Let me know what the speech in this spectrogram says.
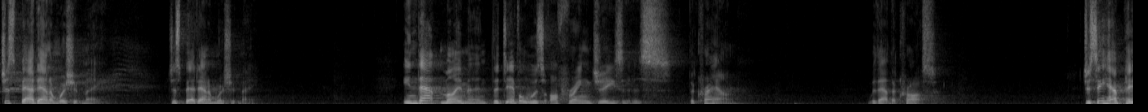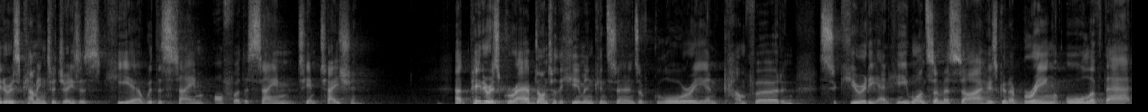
Just bow down and worship me. Just bow down and worship me. In that moment, the devil was offering Jesus the crown without the cross. Do you see how Peter is coming to Jesus here with the same offer, the same temptation? Uh, Peter is grabbed onto the human concerns of glory and comfort and security, and he wants a Messiah who's going to bring all of that.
